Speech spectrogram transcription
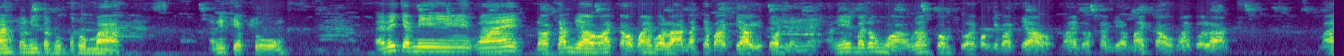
นะตัวนี้ปทุมปทุมมา อันนี้เสียบสูง อันนี้จะมีไม้ดอกชั้นเดียวไม้เก่าไม้โบราณนะจะบาแก้วอยู่ต้นหนึ่งอันนี้ไม่ต้องห่วงเรื่องความสวยของจะบาแก้ว ไม้ดอกชั้นเดียวไม้เก่าไม้โบราณ ไม้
